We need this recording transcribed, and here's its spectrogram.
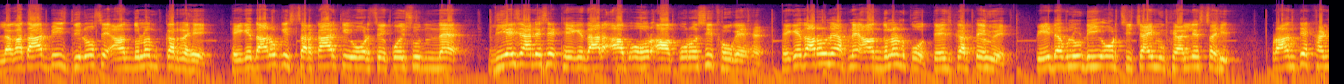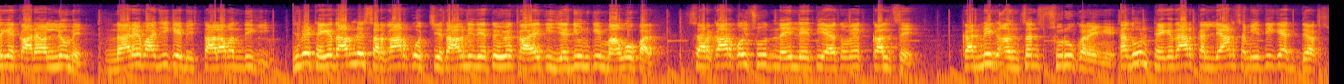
लगातार 20 दिनों से आंदोलन कर रहे। ठेकेदारों की सरकार की ओर से कोई सुध न लिए जाने से ठेकेदार अब और आक्रोशित हो गए हैं। ठेकेदारों ने अपने आंदोलन को तेज करते हुए पीडब्ल्यूडी और सिंचाई मुख्यालय सहित प्रांतीय खंड के कार्यालयों में नारेबाजी के बीच तालाबंदी की। जिसमें ठेकेदारों ने सरकार को चेतावनी देते हुए कहा है कि यदि उनकी मांगों पर सरकार कोई सूद नहीं लेती है तो वे कल से कर्मिक अनशन शुरू करेंगे। ठेकेदार कल्याण समिति के अध्यक्ष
